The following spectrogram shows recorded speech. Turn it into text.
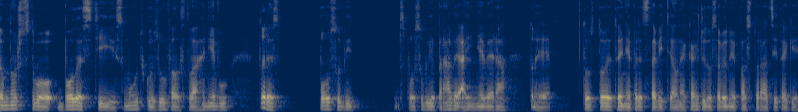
To množstvo bolestí, smútku, zúfalstva, hnevu, ktoré spôsobí, spôsobuje práve aj nevera, to je, to, to to je nepredstaviteľné. A každý, kto sa venuje pastorácii, tak je,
